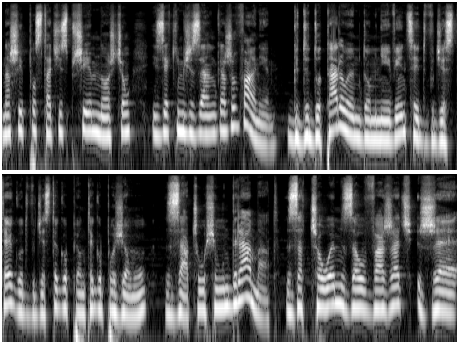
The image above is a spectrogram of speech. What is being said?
naszej postaci z przyjemnością i z jakimś zaangażowaniem. Gdy dotarłem do mniej więcej 20-25 poziomu, zaczął się dramat. Zacząłem zauważać, że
